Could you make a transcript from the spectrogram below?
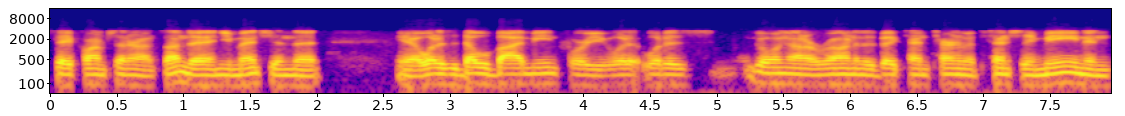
State Farm Center on Sunday, and you mentioned that, you know, what does a double bye mean for you? What what does going on a run in the Big Ten tournament potentially mean? And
